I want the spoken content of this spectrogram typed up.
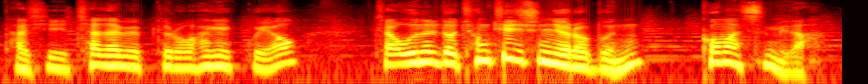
다시 찾아뵙도록 하겠고요. 자, 오늘도 청취해주신 여러분 고맙습니다.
